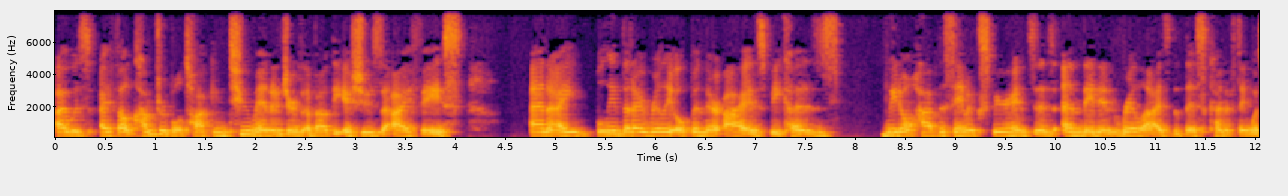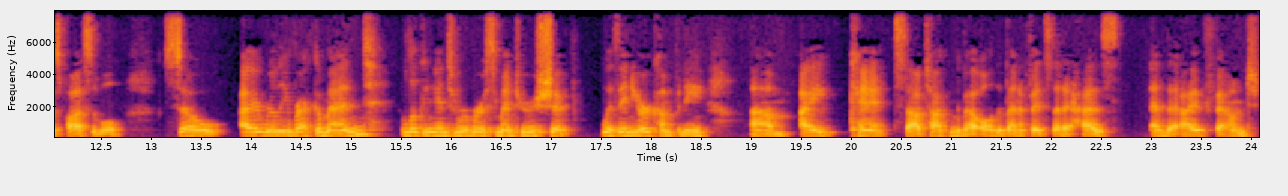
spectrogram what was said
I was I felt comfortable talking to managers about the issues that I face, and I believe that I really opened their eyes because we don't have the same experiences and they didn't realize that this kind of thing was possible. So I really recommend looking into reverse mentorship within your company. Um, I can't stop talking about all the benefits that it has and that I've found.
